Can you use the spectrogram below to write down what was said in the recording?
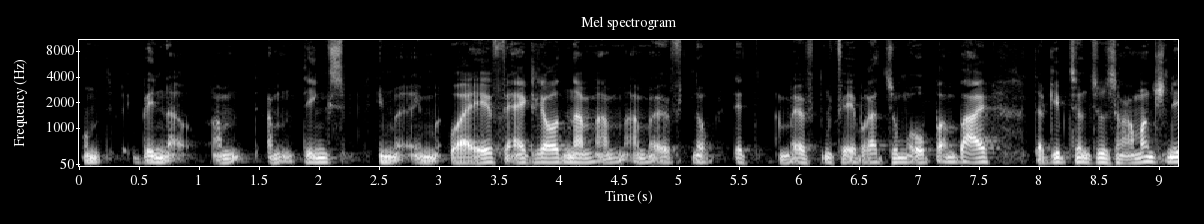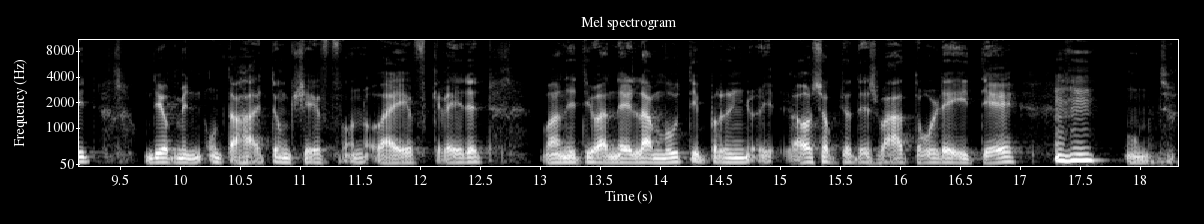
und ich bin am, am Dings im, im ORF eingeladen am, am, am, 11. Nok- am 11. Februar zum Opernball. Da gibt's einen Zusammenschnitt und ich habe mit dem Unterhaltungschef von ORF geredet. Wenn ich die Anela Mutti bringe, ja, sagt er, das war eine tolle Idee. Und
